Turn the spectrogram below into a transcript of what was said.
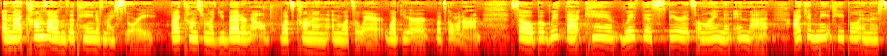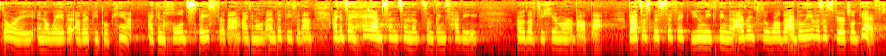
And that comes out of the pain of my story That comes from like, you better know what's coming and what's aware, what you're, what's going on. So, but with that came, with this spirit's alignment in that, I can meet people in their story in a way that other people can't. I can hold space for them. I can hold empathy for them. I can say, hey, I'm sensing that something's heavy. I would love to hear more about that. That's a specific, unique thing that I bring to the world that I believe is a spiritual gift.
